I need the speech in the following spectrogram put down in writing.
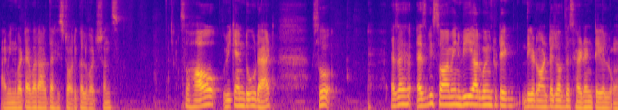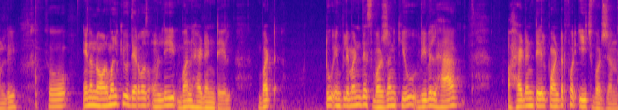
I mean whatever are the historical versions. So how we can do that? So as I, as we saw i mean we are going to take the advantage of this head and tail only so in a normal queue there was only one head and tail but to implement this version queue we will have a head and tail pointer for each version.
